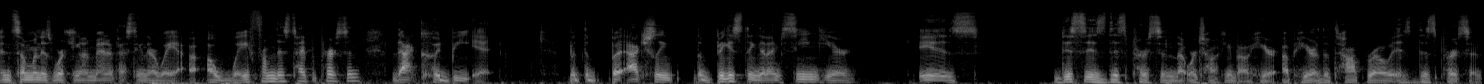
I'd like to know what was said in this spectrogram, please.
And someone is working on manifesting their way away from this type of person, that could be it. But the but actually the biggest thing that I'm seeing here is this is this person that we're talking about here. Up here the top row is this person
